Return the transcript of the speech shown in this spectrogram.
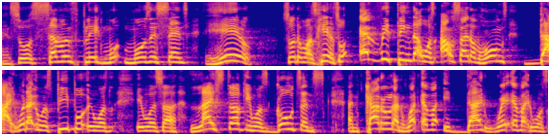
And so, seventh plague, Mo- Moses sent hail. So there was hail. So everything that was outside of homes died. Whether it was people, it was it was uh, livestock, it was goats and and cattle and whatever. It died wherever it was.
